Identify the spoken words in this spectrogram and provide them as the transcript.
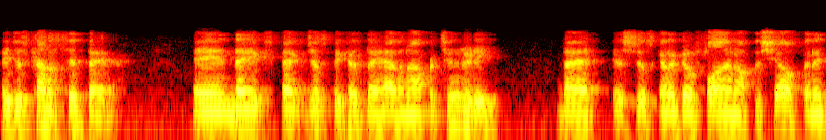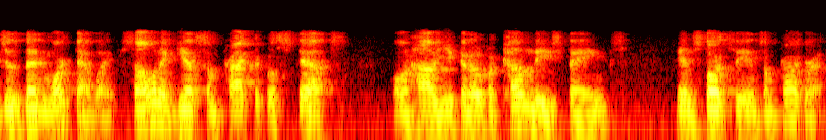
They just kind of sit there. And they expect just because they have an opportunity that it's just going to go flying off the shelf, and it just doesn't work that way. So I want to give some practical steps on how you can overcome these things and start seeing some progress.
